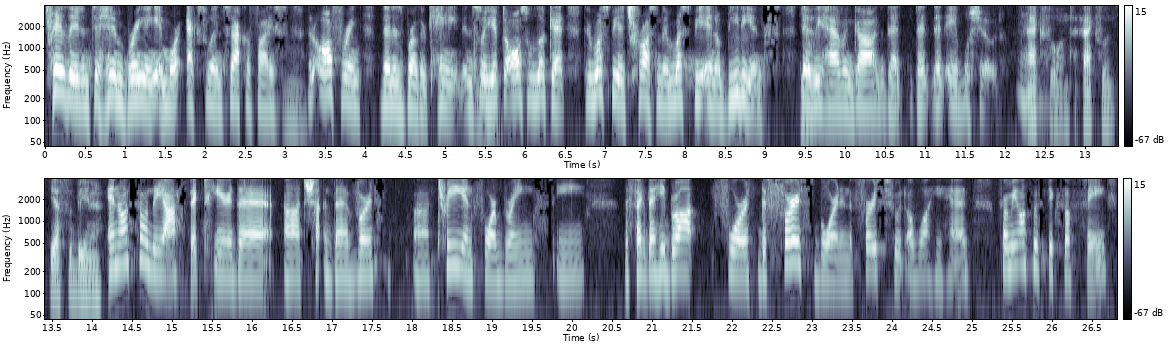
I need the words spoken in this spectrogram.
translated into him bringing a more excellent sacrifice, mm. an offering than his brother Cain. And so you have to also look at there must be a trust and there must be an obedience that we have in God that that, that Abel showed. Excellent, excellent. Yes, Sabina. And also the aspect here that uh, ch- the verse uh, 3 and 4 brings in the fact that he brought forth the firstborn and the first fruit of what he had, for me also speaks of faith.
